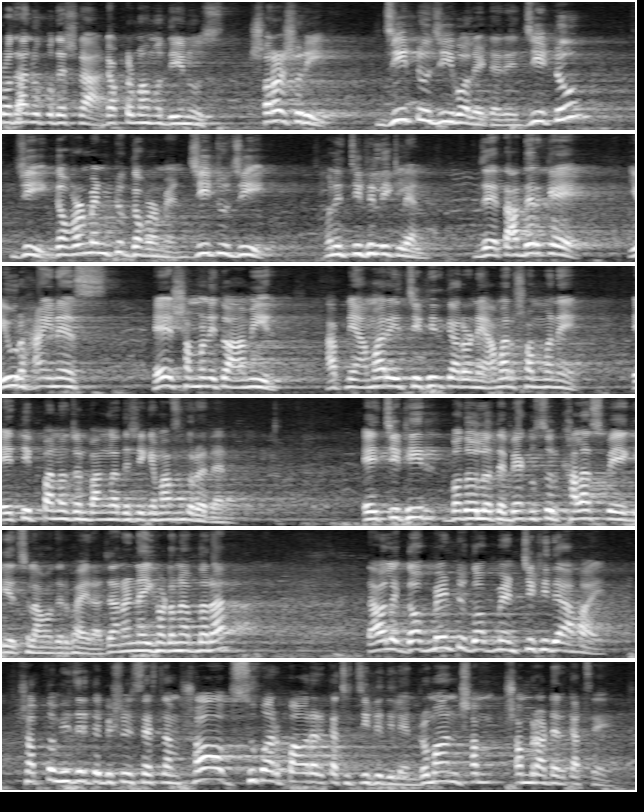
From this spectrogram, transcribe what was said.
প্রধান উপদেষ্টা ডক্টর মোহাম্মদ ইউনুস, সরাসরি জি টু জি বলে এটারে G to G government to government G to G. উনি চিঠি লিখলেন যে, তাদেরকে ইউর হাইনেস, হে সম্মানিত আমির, আপনি আমার এই চিঠির কারণে, আমার সম্মানে এই তিপ্পান্ন জন বাংলাদেশিকে মাফ করে দেন। এই চিঠির বদৌলতে বেকসুর খালাস পেয়ে গিয়েছিল আমাদের ভাইরা। জানেন না এই ঘটনা আপনারা? তাহলে গভর্নমেন্ট টু গভর্নমেন্ট চিঠি দেওয়া হয়। সপ্তম হিজড়িতে বিষ্ণু ইসলাম সব সুপার পাওয়ারের কাছে চিঠি দিলেন, রোমান সাম- সম্রাটের কাছে।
